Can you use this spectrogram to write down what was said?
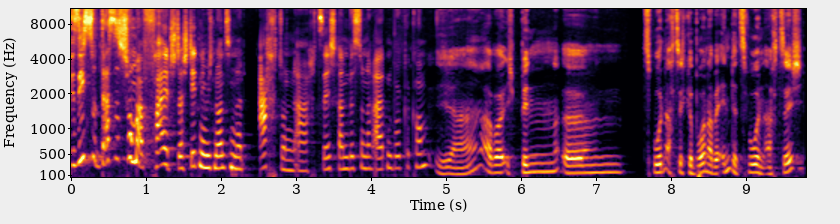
Siehst du, das ist schon mal falsch. Da steht nämlich 1988. Dann bist du nach Altenburg gekommen? Ja, aber ich bin ähm, 82 geboren, aber Ende 82.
